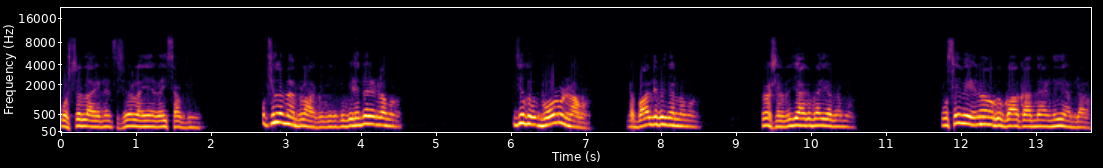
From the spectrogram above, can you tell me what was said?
ਪੋਸਟਰ ਲਾਏ ਨੇ, ਤਸਵੀਰਾਂ ਲਾਈਆਂ ਰਾਈ ਸਾਹਿਬ ਦੀਆਂ। ਉਹ ਫਿਲਮ ਮੈਂ ਬਣਾ ਕੇ ਕੋਈ ਵੇਖਦਾ ਰਹਿਣਾ ਵਾ। ਜੇ ਕੋਈ ਬੋਰ ਹੋਣਾ ਵਾ ਮੈਂ ਬਾਹਰ ਨਿਕਲ ਜਾਣਾ ਵਾ ਮੈਂ ਸ਼ਰਤ ਜਾ ਕੇ ਬਹਿ ਜਾਣਾ ਵਾ ਉਸੇ ਵੇਖਣਾ ਉਹ ਗਾ ਕਰਦਾ ਨਹੀਂ ਆਂਦਾ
